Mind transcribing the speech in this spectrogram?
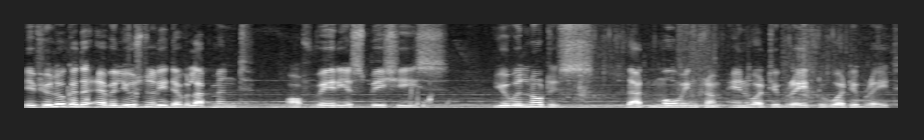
If you look at the evolutionary development of various species, you will notice that moving from invertebrate to vertebrate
